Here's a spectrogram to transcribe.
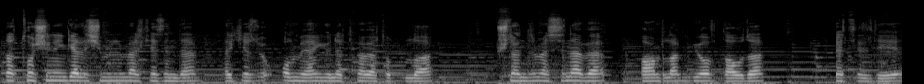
Burada Toshi'nin gelişiminin merkezinde merkezi olmayan yönetime ve topluluğa güçlendirmesine ve bağımlı olan Biov Dao'da üretildiği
